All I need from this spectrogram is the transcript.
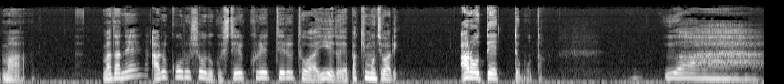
まあ、まだね、アルコール消毒してくれてるとはいえど、やっぱ気持ち悪い。あろてって思ったん。うわ、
